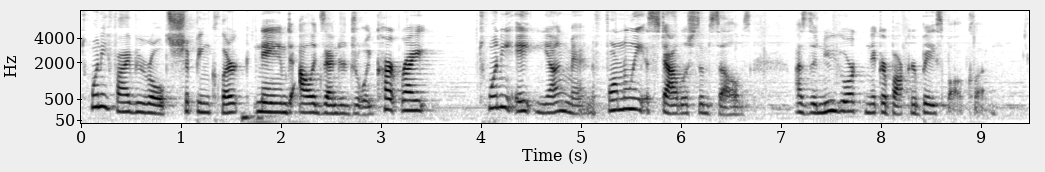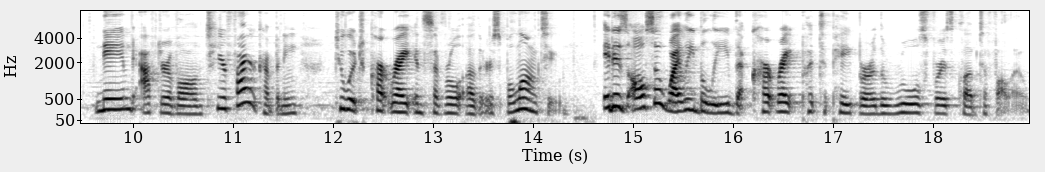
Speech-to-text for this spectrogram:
25 year old shipping clerk named Alexander Joy Cartwright, 28 young men formally established themselves as the New York Knickerbocker Baseball Club, named after a volunteer fire company to which Cartwright and several others belonged to. It is also widely believed that Cartwright put to paper the rules for his club to follow.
